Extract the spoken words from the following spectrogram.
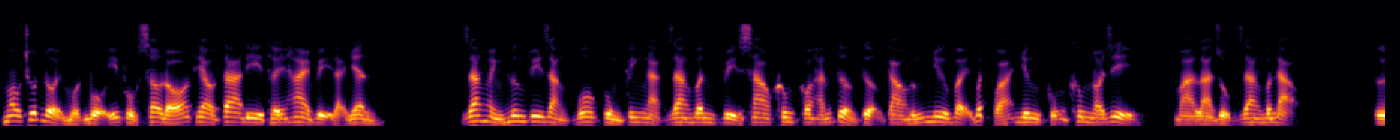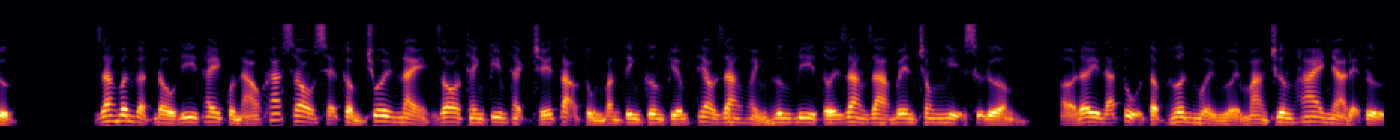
Mau chút đổi một bộ y phục sau đó theo ta đi thấy hai vị đại nhân. Giang hoành hưng tuy rằng vô cùng kinh ngạc giang vân vì sao không có hắn tưởng tượng cao hứng như vậy, bất quá nhưng cũng không nói gì, mà là dục giang vân đạo. Ừ giang vân gật đầu đi thay quần áo khác sau sẽ cầm chuôi này do thanh kim thạch chế tạo tùng văn tinh cương kiếm theo giang hoành hưng đi tới giang ra bên trong nghị sự đường. Ở đây đã tụ tập hơn mười người mang trương hai nhà đệ tử,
